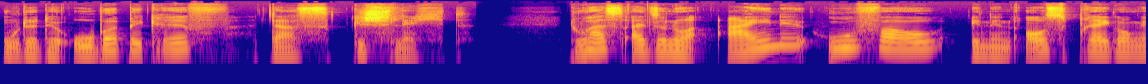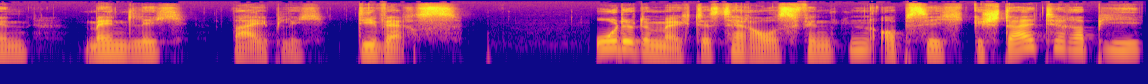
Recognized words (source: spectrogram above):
oder der Oberbegriff das Geschlecht. Du hast also nur eine UV in den Ausprägungen männlich, weiblich, divers. Oder du möchtest herausfinden, ob sich Gestalttherapie,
